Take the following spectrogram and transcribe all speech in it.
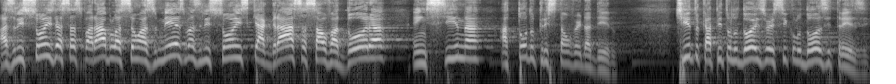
As lições dessas parábolas são as mesmas lições que a graça salvadora ensina a todo cristão verdadeiro. Tito capítulo 2, versículo 12 e 13.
